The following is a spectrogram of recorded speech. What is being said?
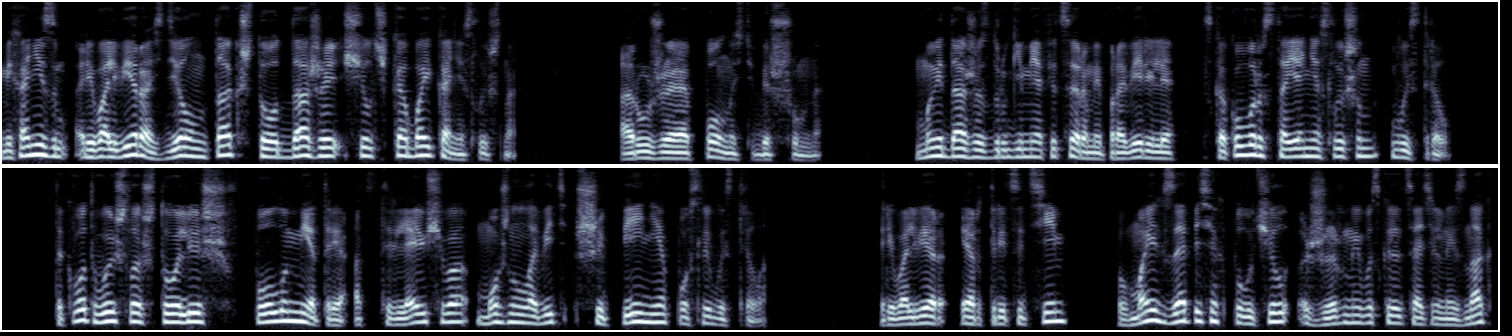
Механизм револьвера сделан так, что даже щелчка байка не слышно. Оружие полностью бесшумно. Мы даже с другими офицерами проверили, с какого расстояния слышен выстрел. Так вот вышло, что лишь в полуметре от стреляющего можно уловить шипение после выстрела. Револьвер Р-37 в моих записях получил жирный восклицательный знак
